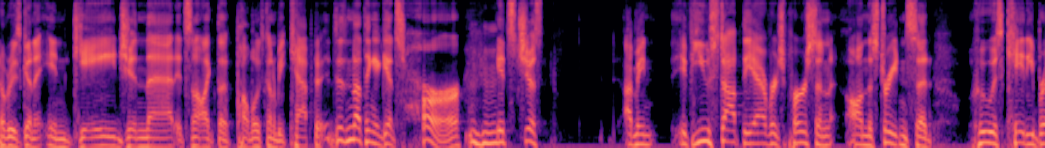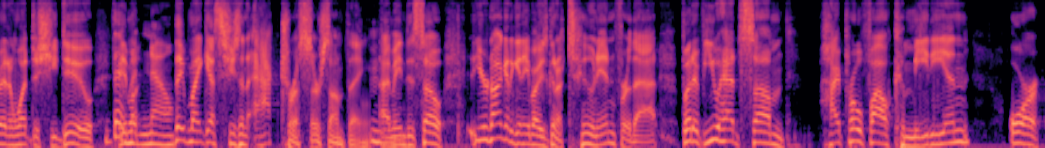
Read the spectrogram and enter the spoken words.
Nobody's going to engage in that. It's not like the public's going to be captive. There's nothing against her. It's just, I mean, if you stop the average person on the street and said, "Who is Katie Britt and what does she do?" They would might, know. They might guess she's an actress or something. I mean, so you're not going to get anybody who's going to tune in for that. But if you had some high-profile comedian, or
